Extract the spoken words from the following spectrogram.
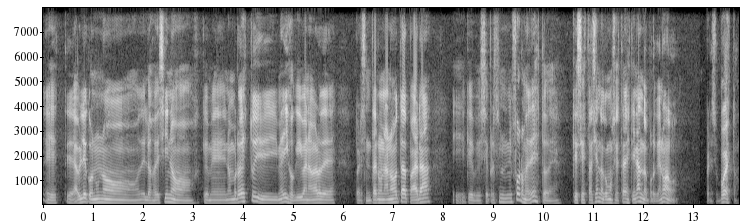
Este, hablé con uno de los vecinos que me nombró esto y me dijo que iban a ver de presentar una nota para eh, que se presente un informe de esto, de qué se está haciendo, cómo se está destinando, porque nuevo, presupuesto.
